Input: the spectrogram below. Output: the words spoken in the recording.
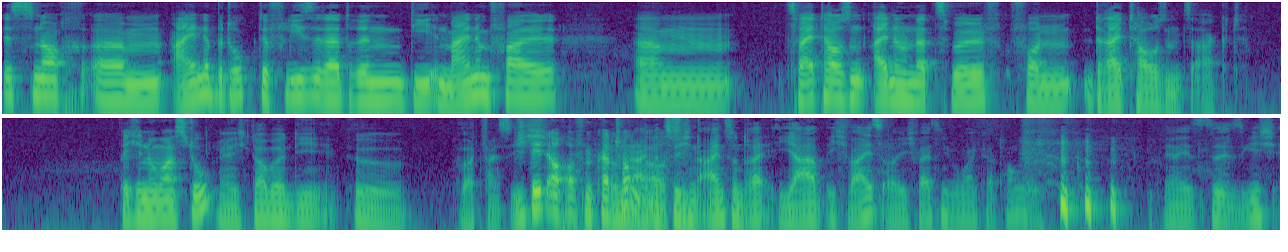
ist noch ähm, eine bedruckte Fliese da drin, die in meinem Fall ähm, 2112 von 3000 sagt. Welche Nummer hast du? Ja, ich glaube, die, äh, was weiß ich. Steht auch auf dem Karton aus. zwischen 1 und 3. Ja, ich weiß, aber ich weiß nicht, wo mein Karton ist. ja, jetzt, jetzt gehe ich,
